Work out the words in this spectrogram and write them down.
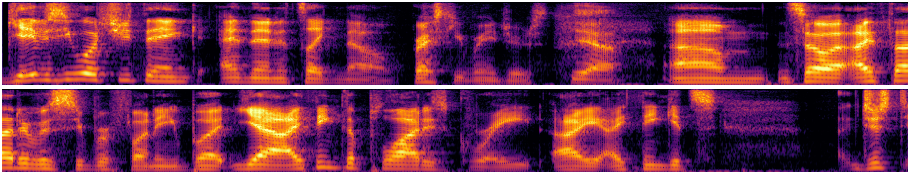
gives you what you think, and then it's like, no, Rescue Rangers. Yeah. Um, so I thought it was super funny, but yeah, I think the plot is great. I I think it's just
